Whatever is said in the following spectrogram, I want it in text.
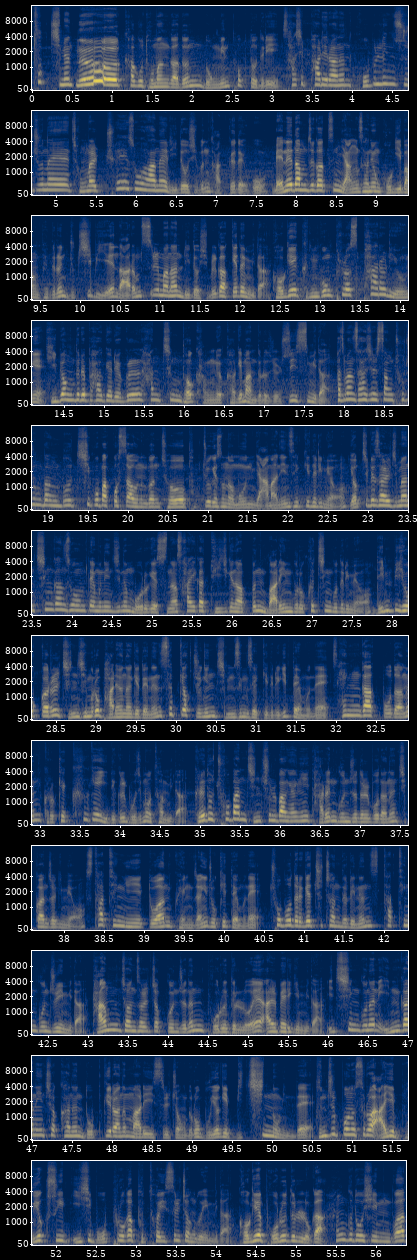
툭 치면 늑 하고 도망가던 농민 폭도들이 48이라는 고블린 수준의 정말 최소한의 리더십은 갖게 되고 메네담즈 같은 양산형 고기 방패들은 62에 나름 쓸만한 리더십을 갖게 됩니다. 거기에 근공 플러스 8을 이용해 기병들의 파괴력을 한층 더 강력하게 만들어줄 수 있습니다. 하지만 사실상 초중방부 치고받고 싸우는 건 저 북쪽에서 넘어온 야만인 새끼들이며 옆집에 살지만 층간 소음 때문인지는 모르겠으나 사이가 뒤지게 나쁜 마린브루크 친구들이며 님비 효과를 진심으로 발현하게 되는 습격 중인 짐승 새끼들이기 때문에 생각보다는 그렇게 크게 이득을 보지 못합니다. 그래도 초반 진출 방향이 다른 군주들보다는 직관적이며 스타팅 유닛 또한 굉장히 좋기 때문에 초보들에게 추천드리는 스타팅 군주입니다. 다음 전설적 군주는 보르들로의 알베릭입니다. 이 친구는 인간인 척하는 높귀라는 말이 있을 정도로 무역에 미친 놈인데 군주 보너스로 아예 무역 수입 25%가 붙어 있을 정도입니다. 거기에 보르들로가 항구 도심과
